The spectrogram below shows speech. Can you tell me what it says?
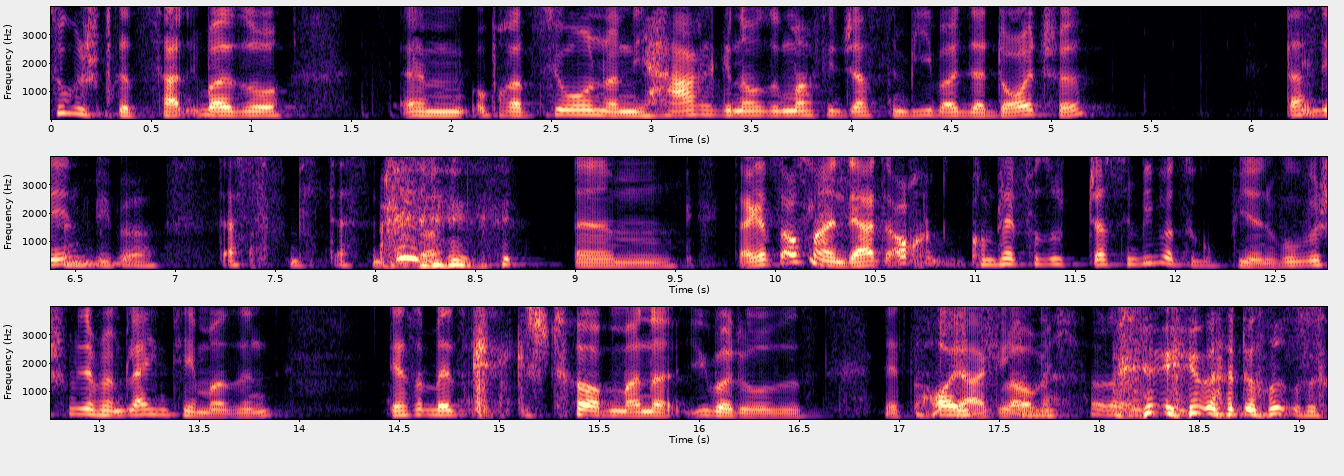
zugespritzt hat, über so ähm, Operationen, dann die Haare genauso gemacht wie Justin Bieber, dieser Deutsche. Sind Biber. Das, Justin Bieber. ähm, da gibt es auch so einen, der hat auch komplett versucht, Justin Bieber zu kopieren, wo wir schon wieder beim gleichen Thema sind. Der ist aber jetzt gestorben an einer Überdosis. Letztes Holz, Jahr, glaube ich. Oder? Überdosis.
